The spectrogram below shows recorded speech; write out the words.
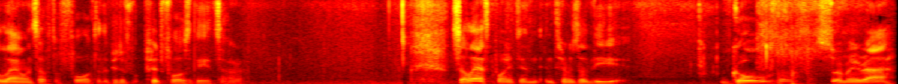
allow oneself to fall into the pitfalls of the Yetzer Hara. So, last point in, in terms of the goals of Sur Meirah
